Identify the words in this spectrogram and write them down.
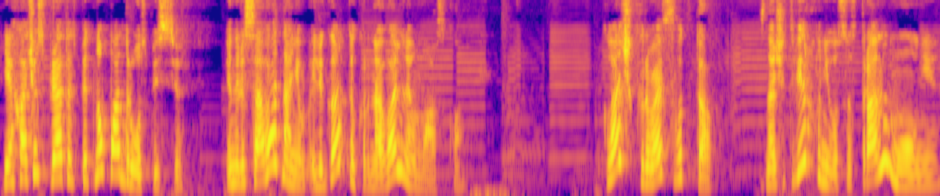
Я хочу спрятать пятно под росписью и нарисовать на нем элегантную карнавальную маску. Клатч открывается вот так, значит верх у него со стороны молнии,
